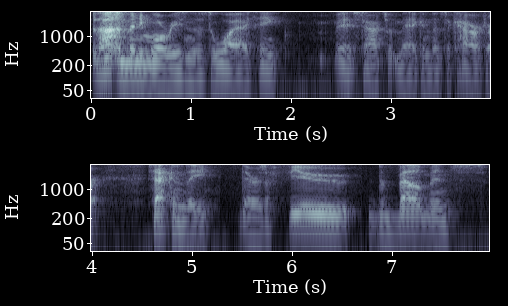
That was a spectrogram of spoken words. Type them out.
That and many more reasons as to why I think it starts with Megan as the character. Secondly, there's a few developments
